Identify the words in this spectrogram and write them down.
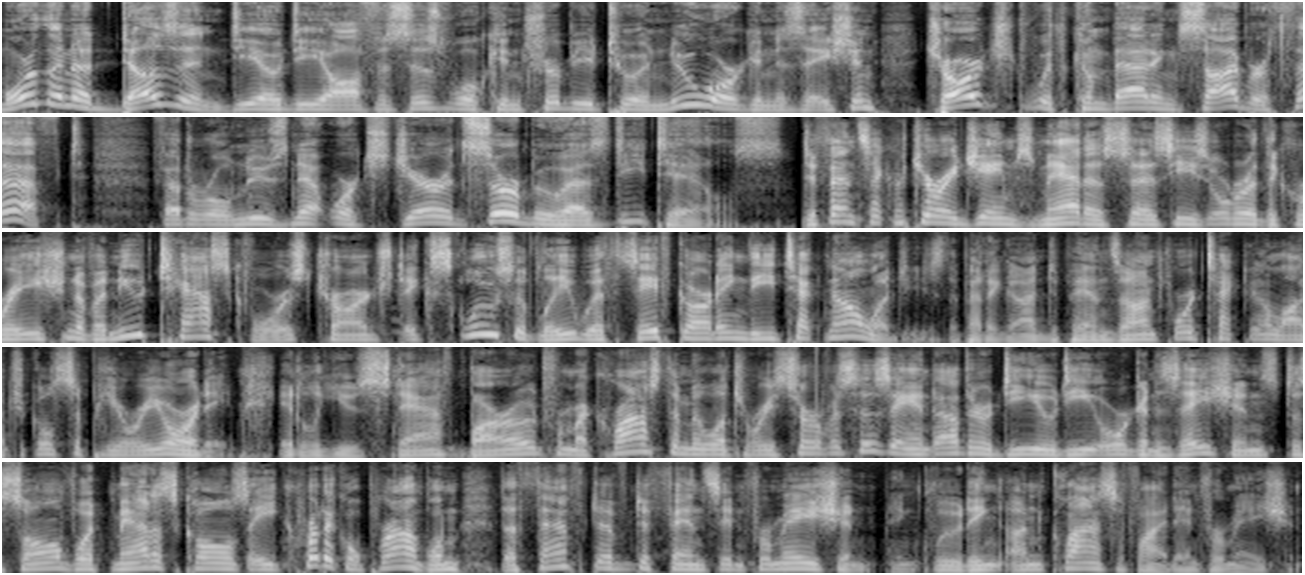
More than a dozen DoD offices will contribute to a new organization charged with combating cyber theft. Federal News Network's Jared Serbu has details. Defense Secretary James Mattis says he's ordered the creation of a new task force charged exclusively with safeguarding the technologies the Pentagon depends on for technological superiority. It'll use staff borrowed from across the military services and other DoD organizations to solve what Mattis calls a critical problem the theft of defense information, including unclassified information.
